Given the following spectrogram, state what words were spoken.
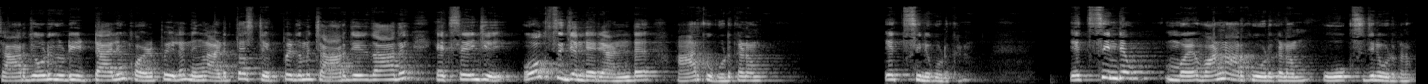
ചാർജോട് കൂടി ഇട്ടാലും കുഴപ്പമില്ല. നിങ്ങൾ അടുത്ത സ്റ്റെപ്പ് എഴുതുമ്പോൾ ചാർജ് എഴുതാതെ എക്സ്ചേഞ്ച് ചെയ്യും. ഓക്സിജന്റെ രണ്ട് ആർക്ക് കൊടുക്കണം. എക്സിന് കൊടുക്കണം. എക്സിന്റെ വൺ ആർക്ക് കൊടുക്കണം. ഓക്സിജന് കൊടുക്കണം.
